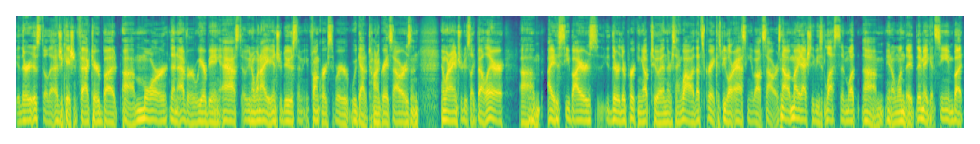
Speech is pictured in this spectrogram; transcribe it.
there is still that education factor, but uh, more than ever, we are being asked. You know, when I introduced, I mean, Funkwerks, where we got a ton of great sours, and and when I introduced like Bel Air, um, I see buyers they're they're perking up to it, and they're saying, "Wow, that's great," because people are asking about sours. Now, it might actually be less than what um, you know when they they make it seem, but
